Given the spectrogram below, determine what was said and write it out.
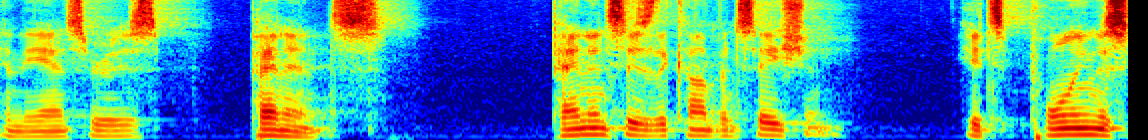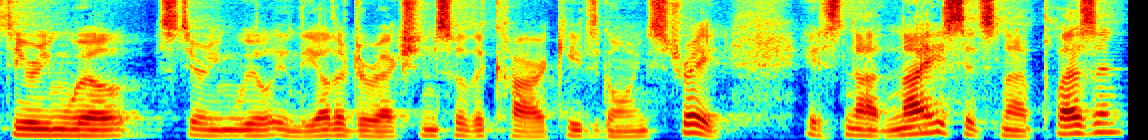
And the answer is penance. Penance is the compensation. It's pulling the steering wheel steering wheel in the other direction so the car keeps going straight. It's not nice, it's not pleasant,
